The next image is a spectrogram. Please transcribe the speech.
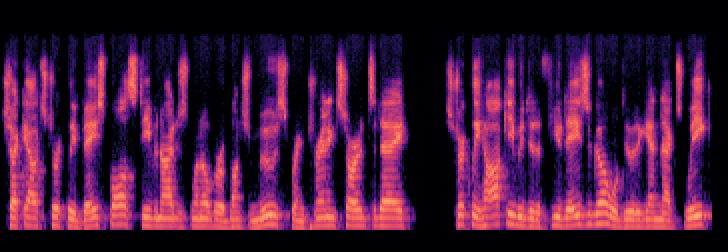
Check out Strictly Baseball. Steve and I just went over a bunch of moves. Spring training started today. Strictly Hockey, we did a few days ago. We'll do it again next week.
